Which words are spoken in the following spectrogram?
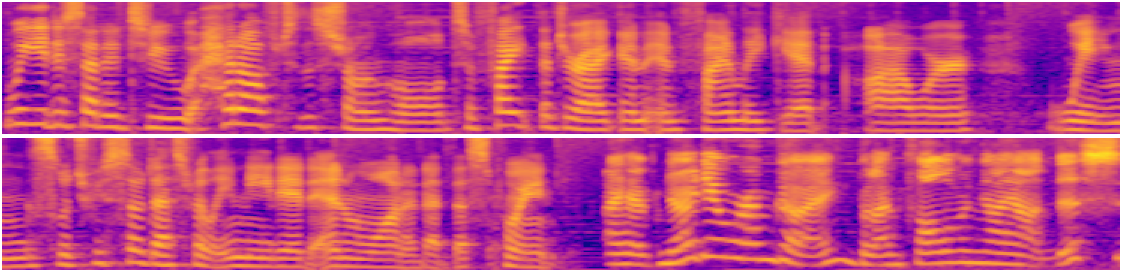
we decided to head off to the stronghold to fight the dragon and finally get our wings, which we so desperately needed and wanted at this point. I have no idea where I'm going, but I'm following Iondis.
